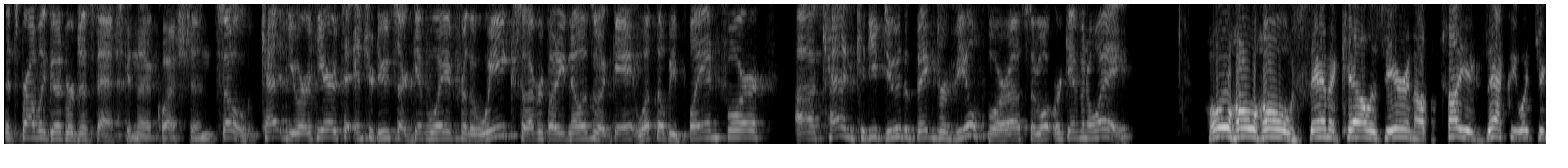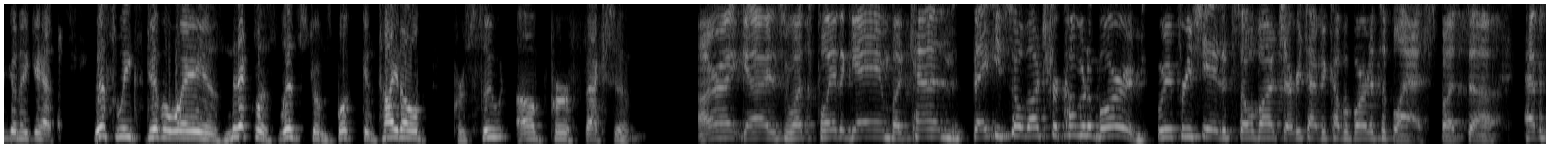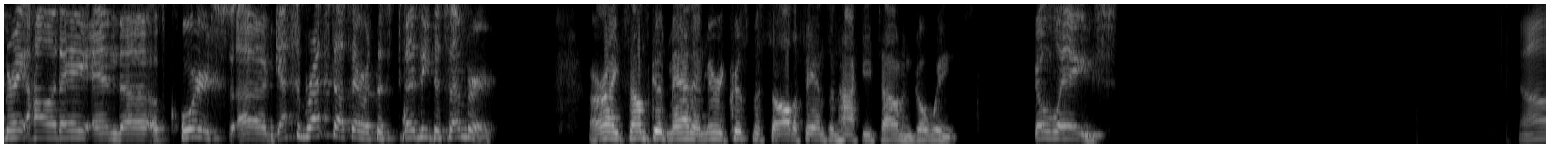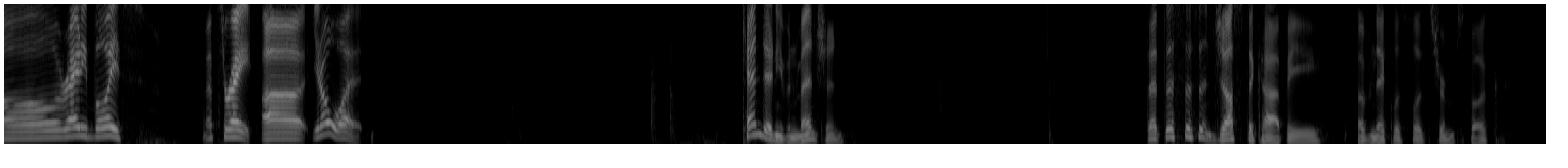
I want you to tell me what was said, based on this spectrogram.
It's probably good we're just asking that question. So, Ken, you are here to introduce our giveaway for the week, so everybody knows what game what they'll be playing for. Uh, Ken, could you do the big reveal for us and what we're giving away? Ho, ho, ho. Santa Kal is here, and I'll tell you exactly what you're going to get. This week's giveaway is Nicklas Lidstrom's book entitled Pursuit of Perfection. All right, guys, let's play the game. But Ken, thank you so much for coming aboard. We appreciate it so much. Every time you come aboard, it's a blast. But uh, have a great holiday, and uh, of course, uh, get some rest out there with this busy December. All right, sounds good, Matt. And Merry Christmas to all the fans in Hockey Town, and go Wings. Go Wings. All righty, boys. That's right. Uh, you know what? Ken didn't even mention that this isn't just a copy of Nicklas Lidstrom's book.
